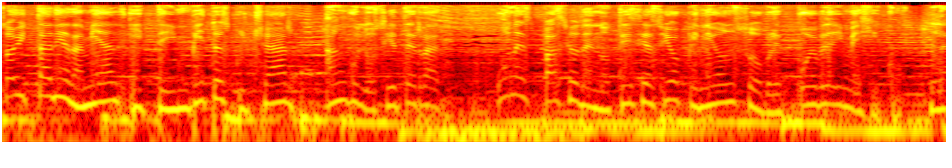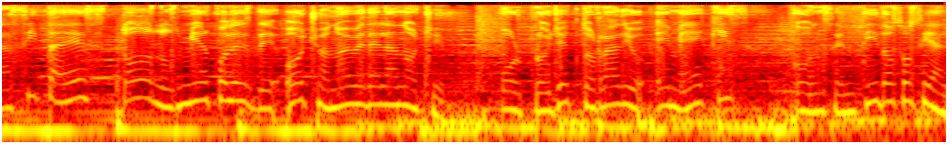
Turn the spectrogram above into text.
Soy Tania Damián y te invito a escuchar Ángulo 7 Radio, un espacio de noticias y opinión sobre Puebla y México. La cita es todos los miércoles de 8 a 9 de la noche por Proyecto Radio MX con sentido social.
